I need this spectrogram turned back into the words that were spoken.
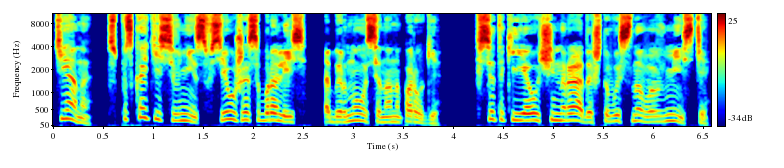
Тиана, спускайтесь вниз, все уже собрались», — обернулась она на пороге. «Все-таки я очень рада, что вы снова вместе».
